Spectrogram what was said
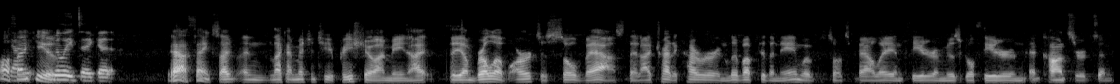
Oh, yeah, thank I you. Really dig it. Yeah, thanks. I, and like I mentioned to you pre-show, I mean, I the umbrella of arts is so vast that I try to cover and live up to the name of. So it's ballet and theater and musical theater and, and concerts and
